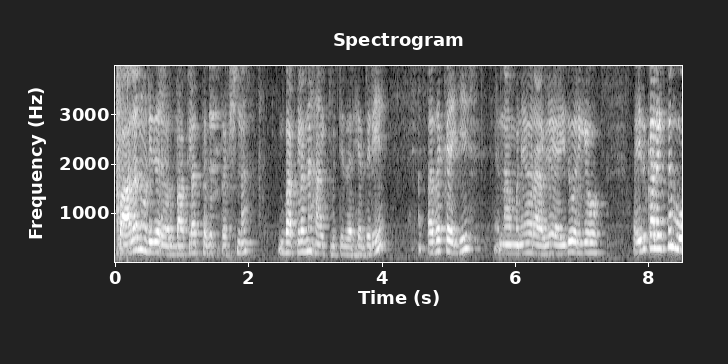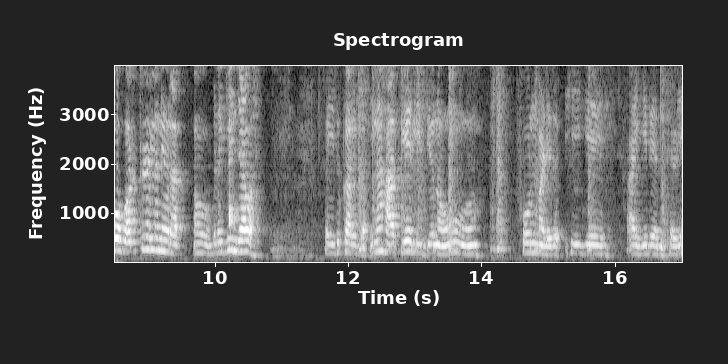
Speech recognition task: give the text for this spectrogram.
ಬಾಲ ನೋಡಿದ್ದಾರೆ, ಅವ್ರು ಬಾಗ್ಲಾಗ ತೆಗೆದ ತಕ್ಷಣ. ಬಾಗ್ಲನ ಹಾಕಿಬಿಟ್ಟಿದ್ದಾರೆ ಹೆದರಿ. ಅದಕ್ಕಾಗಿ ನಮ್ಮ ಮನೆಯವರಾಗಲಿ ಐದುವರೆಗೆ ಐದು ಕಾಲಕ್ಕೆ ತಾನೆ ಹೋ ಹೊರಟ್ರಲ್ಲ ನೀವು ರಾತ್ ಬೆಳಗ್ಗಿನ ಜಾವ. ಐದು ಕಾಲಕ್ಕೆ. ಇನ್ನು ಹಾಸಿಗೆಯಲ್ಲಿ ಇದ್ದೀವಿ ನಾವು. ಫೋನ್ ಮಾಡಿದ್ರು. ಹೀಗೆ ಆಗಿದೆ ಅಂಥೇಳಿ.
